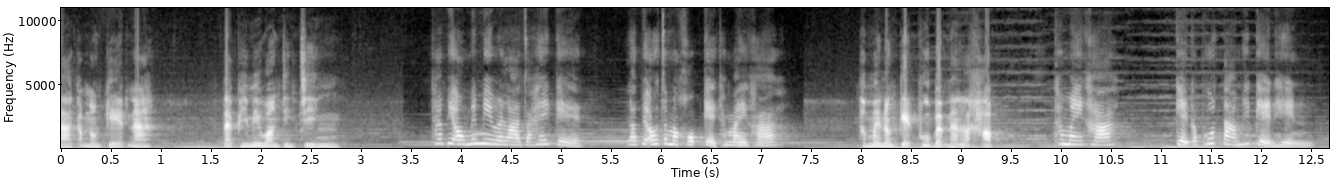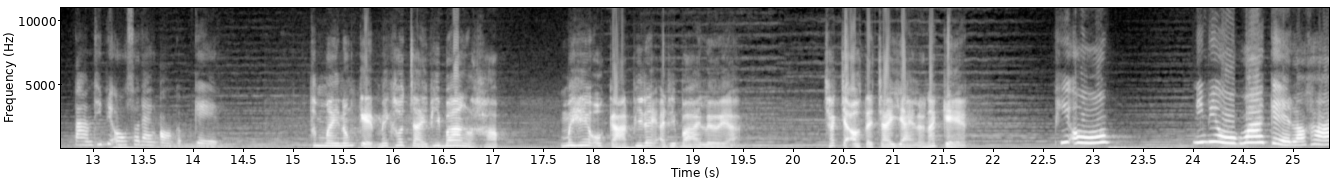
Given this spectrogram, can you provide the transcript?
ลากับน้องเกดนะ แต่พี่ไม่ว่างจริง ถ้าพี่โอ๊กไม่มีเวลาจะให้เกดแล้วพี่โอ๊กจะมาคบเกดทำไมคะๆทำไมน้องเกดพูดแบบนั้นล่ะครับ ทำไมคะ เกดก็พูดตามที่เกดเห็น ตามที่พี่โอ๊กแสดงออกกับเกดทำไมน้องเกดไม่เข้าใจพี่บ้างล่ะครับ ไม่ให้โอกาสพี่ได้อธิบายเลยอะชักจะเอาแต่ใจใหญ่แล้วนะเกดพี่โอ๊ก นี่พี่โอ๊กว่าเกดเหรอคะ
